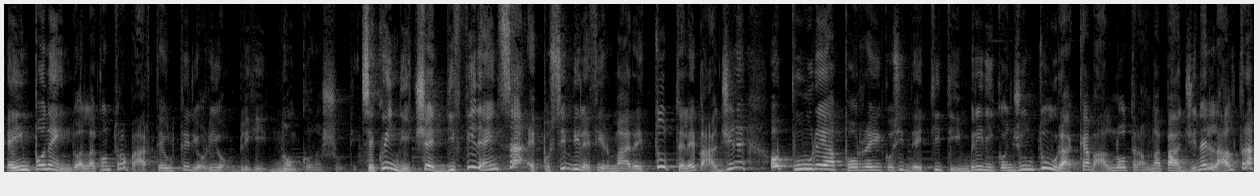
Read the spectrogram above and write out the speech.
e imponendo alla controparte ulteriori obblighi non conosciuti. Se quindi c'è diffidenza è possibile firmare tutte le pagine oppure oppure a porre i cosiddetti timbri di congiuntura a cavallo tra una pagina e l'altra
